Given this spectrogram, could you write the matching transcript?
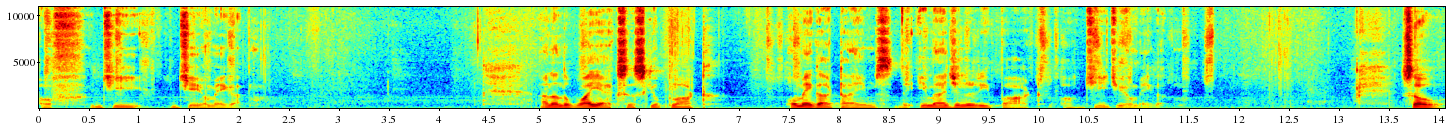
of g j omega. And on the y axis, you plot omega times the imaginary part of g j omega. So,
